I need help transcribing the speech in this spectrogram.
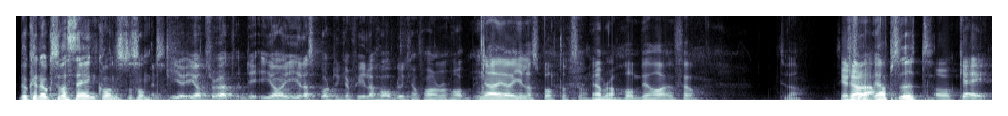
Då kan det också vara scenkonst och sånt. Jag, jag tror att jag gillar sport, du kan få gilla hobby, du kan få ha någon hobby. Ja, jag gillar sport också. Ja, bra. Hobby har jag få. Tyvärr. Ska jag köra? Ja, absolut. Okej.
